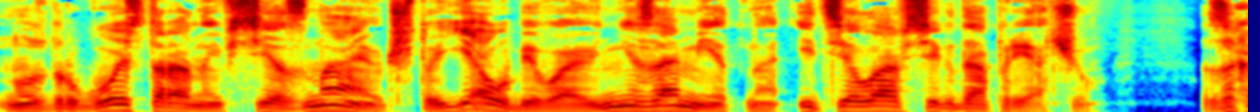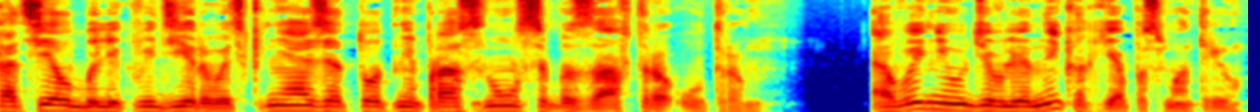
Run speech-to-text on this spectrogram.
но, с другой стороны, все знают, что я убиваю незаметно и тела всегда прячу. Захотел бы ликвидировать князя, тот не проснулся бы завтра утром. А вы не удивлены, как я посмотрю?»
